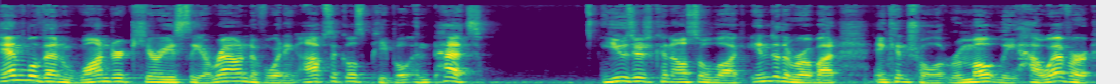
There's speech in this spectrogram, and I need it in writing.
and will then wander curiously around, avoiding obstacles, people, and pets. Users can also log into the robot and control it remotely. However,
